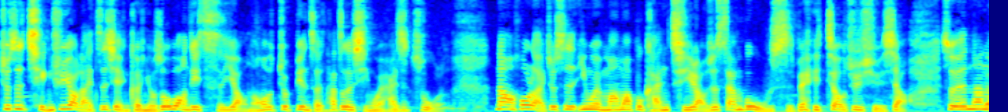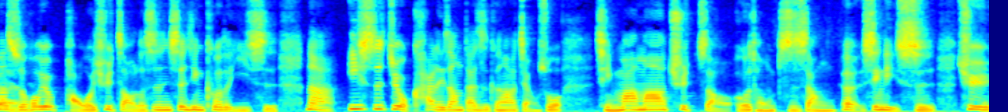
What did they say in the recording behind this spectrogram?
就是情绪要来之前，可能有时候忘记吃药，然后就变成他这个行为还是做了。那后来就是因为妈妈不堪其扰，就三不五时被叫去学校，所以他那时候又跑回去找了身身心科的医师。那医师就开了一张单子跟他讲说，请妈妈去找儿童智商呃心理师去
